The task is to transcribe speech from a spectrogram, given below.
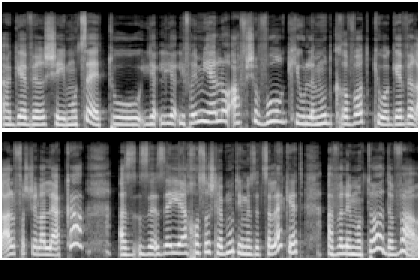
הגבר שהיא מוצאת, הוא לפעמים יהיה לו אף שבור כי הוא למוד קרבות, כי הוא הגבר אלפא של הלהקה, אז זה, זה יהיה החוסר שלמות עם איזה צלקת, אבל הם אותו הדבר.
